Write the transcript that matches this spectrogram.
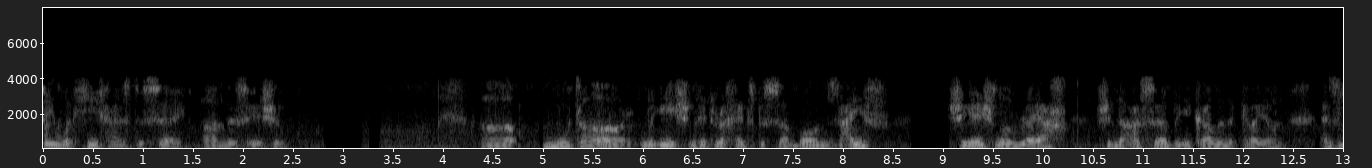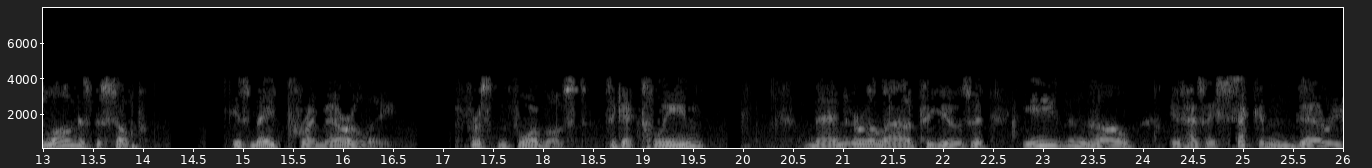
see what he has to say on this issue. Mutar b'sabon sheyesh lo shena'aseh l'nekayon. As long as the soap is made primarily, first and foremost, to get clean, men are allowed to use it even though it has a secondary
